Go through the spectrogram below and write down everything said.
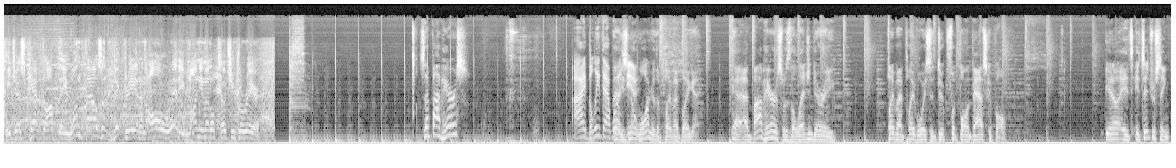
He just capped off the 1,000th victory in an already monumental coaching career. Is that Bob Harris? I believe that was. he's yeah. no longer the play-by-play guy. Yeah, uh, Bob Harris was the legendary play-by-play voice of Duke football and basketball. You know, it's it's interesting.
